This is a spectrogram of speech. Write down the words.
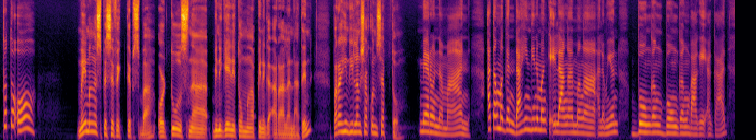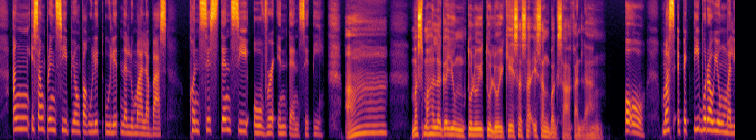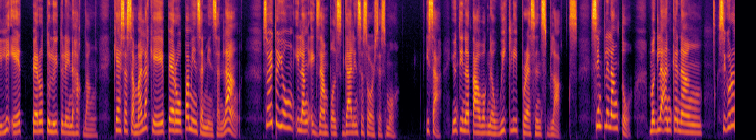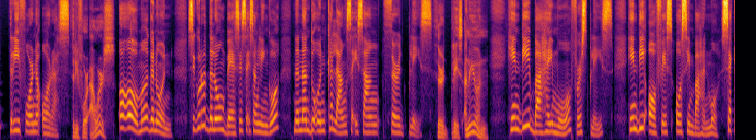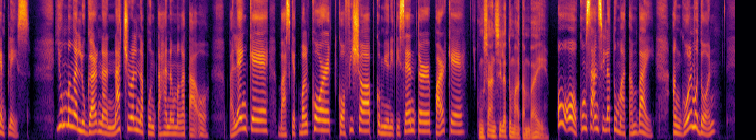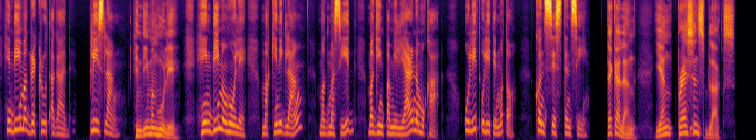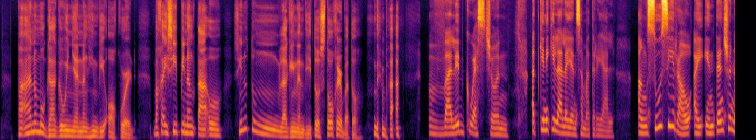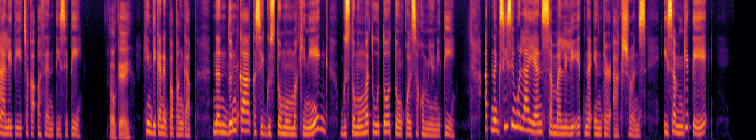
Totoo. May mga specific tips ba or tools na binigay nitong mga pinag-aaralan natin para hindi lang siya konsepto? Meron naman. At ang maganda, hindi naman kailangan mga, alam mo yun, bonggang-bonggang bagay agad. Ang isang prinsipyong paulit-ulit na lumalabas, consistency over intensity. Ah, mas mahalaga yung tuloy-tuloy kesa sa isang bagsakan lang. Oo, mas epektibo raw yung maliliit pero tuloy-tuloy na hakbang kesa sa malaki pero paminsan-minsan lang. So ito yung ilang examples galing sa sources mo. Isa, yung tinatawag na weekly presence blocks. Simple lang to. Maglaan ka ng siguro 3-4 na oras. 3-4 hours? Oo, mga ganun. Siguro dalawang beses sa isang linggo na nandoon ka lang sa isang third place. Third place. Ano yun? Hindi bahay mo, first place. Hindi office o simbahan mo, second place. Yung mga lugar na natural na puntahan ng mga tao. Palengke, basketball court, coffee shop, community center, parke. Kung saan sila tumatambay. Oo, kung saan sila tumatambay. Ang goal mo doon, hindi mag-recruit agad. Please lang. Hindi manghuli. Hindi manghuli. Makinig lang, magmasid, maging pamilyar na mukha. Ulit-ulitin mo to. Consistency. Teka lang, yung presence blocks, paano mo gagawin yan ng hindi awkward? Baka isipin ng tao, sino tong laging nandito? Stalker ba to? ba? Valid question. At kinikilala yan sa material. Ang susi raw ay intentionality tsaka authenticity. Okay. Hindi ka nagpapanggap. Nandun ka kasi gusto mong makinig, gusto mong matuto tungkol sa community. At nagsisimula yan sa maliliit na interactions. Isang ngiti,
